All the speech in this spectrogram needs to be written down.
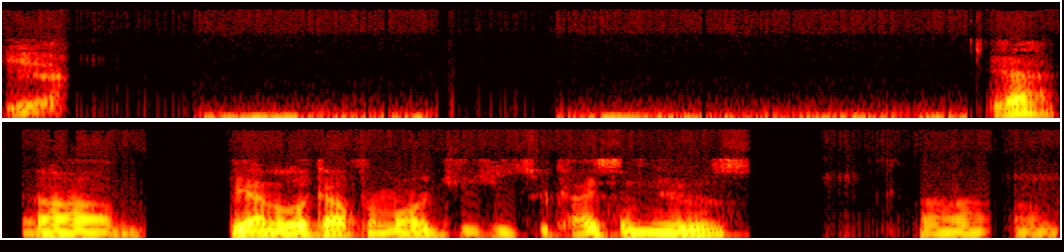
yeah. Yeah. Um, be on the lookout for more Jujutsu Kaisen news. Um,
